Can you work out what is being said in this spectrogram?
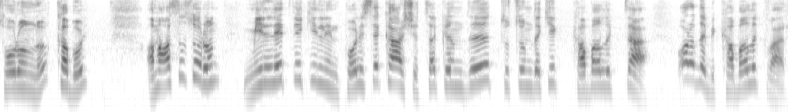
sorunlu, kabul. Ama asıl sorun milletvekilinin polise karşı takındığı tutumdaki kabalıkta. Orada bir kabalık var.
